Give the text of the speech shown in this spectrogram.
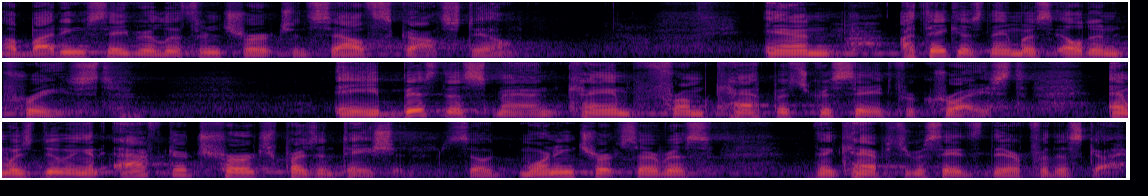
Abiding Savior Lutheran Church in South Scottsdale. And I think his name was Eldon Priest. A businessman came from Campus Crusade for Christ and was doing an after church presentation. So, morning church service, then Campus Crusade's there for this guy.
